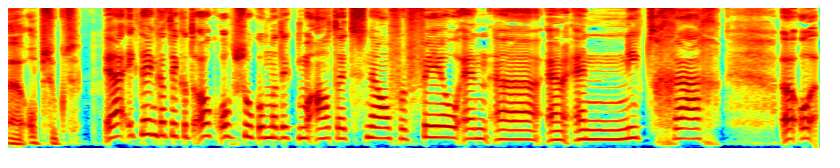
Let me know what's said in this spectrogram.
eh, opzoekt. Ja, ik denk dat ik het ook opzoek omdat ik me altijd snel verveel en, eh, en, en niet graag eh,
